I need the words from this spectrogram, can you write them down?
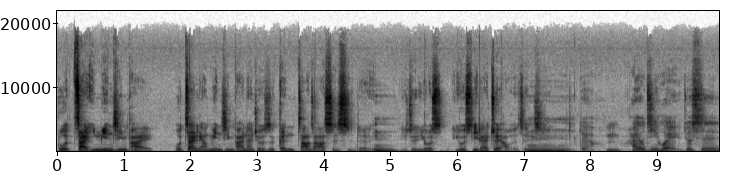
如果再一面金牌。或再两面金牌，那就是更扎扎实实的，嗯，也就是有史有史以来最好的成绩。嗯嗯，对啊，嗯，还有机会，就是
